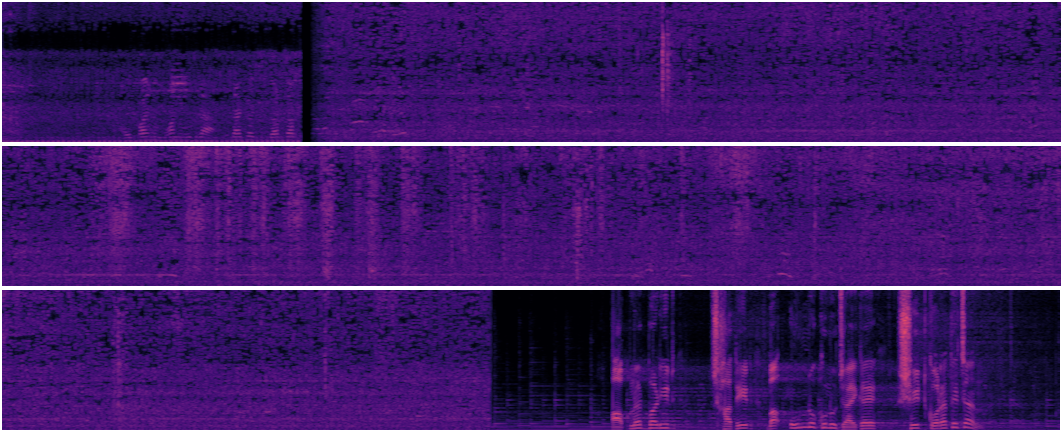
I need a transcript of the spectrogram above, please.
अभी कौन कौन उतरा? उतर के दौड़ दौड़ আপনার বাড়ির ছাদের বা অন্য কোনো জায়গায় শেড করাতে চান?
